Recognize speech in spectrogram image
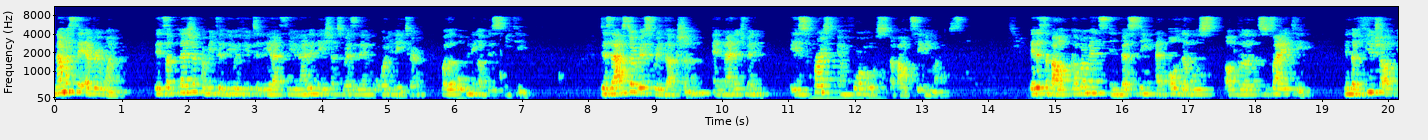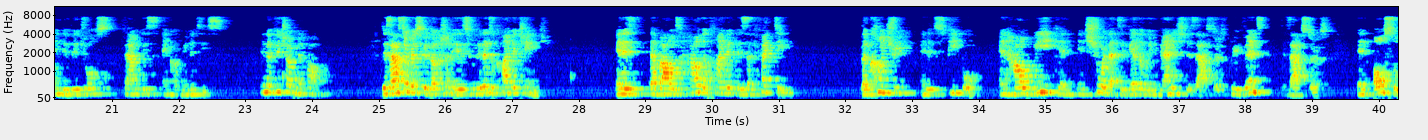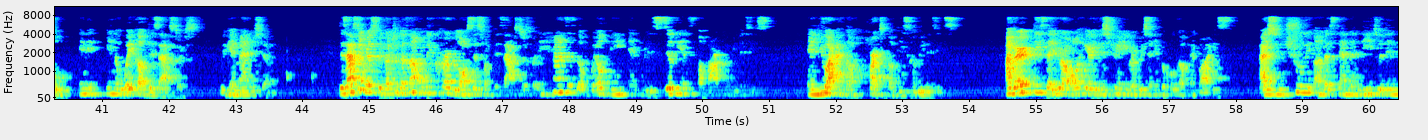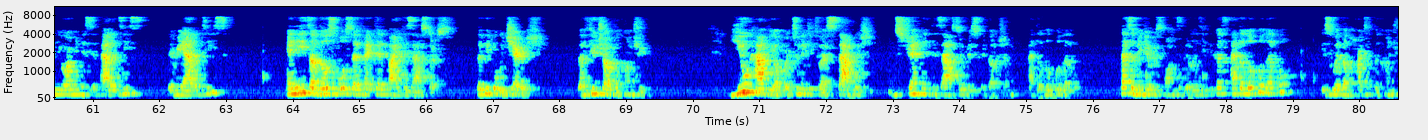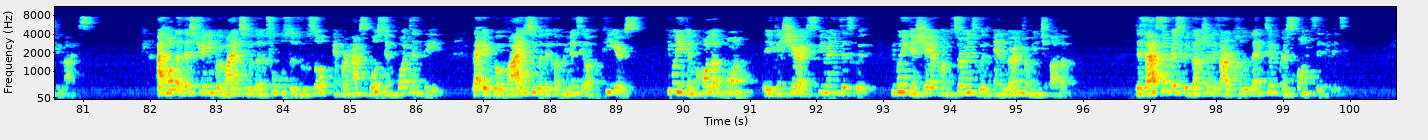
Namaste, everyone. It's a pleasure for me to be with you today as the United Nations Resident Coordinator for the opening of this meeting. Disaster risk reduction and management is first and foremost about saving lives. It is about governments investing at all levels of the society in the future of individuals, families, and communities, in the future of Nepal. Disaster risk reduction is related to climate change and it's about how the climate is affecting the country and its people and how we can ensure that together we manage disasters, prevent disasters, and also in, in the wake of disasters, we can manage them. Disaster risk reduction does not only curb losses from disasters, but enhances the well-being and resilience of our communities. And you are at the heart of these communities. I'm very pleased that you are all here in this training representing local government bodies, as you truly understand the needs within your municipalities, the realities, and needs of those most affected by disasters, the people we cherish, the future of the country. You have the opportunity to establish and strengthen disaster risk reduction at the local level. That's a major responsibility because at the local level is where the heart of the country lies. I hope that this training provides you with the tools to do so, and perhaps most importantly, that it provides you with a community of peers, people you can call upon, that you can share experiences with, people you can share concerns with, and learn from each other. Disaster risk reduction is our collective responsibility.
